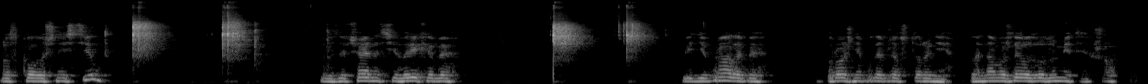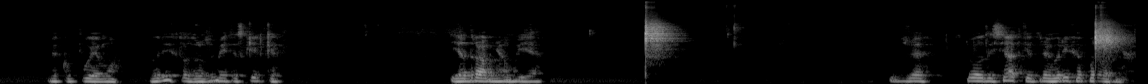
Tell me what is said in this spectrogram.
розколочний стіл, то, звичайно, ці горіхи би відібрали би, порожні були б вже в стороні. Але нам важливо зрозуміти, якщо ми купуємо горіх, то зрозуміти, скільки ядра в ньому є. Тут вже з двох десятків три горіха порожніх.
